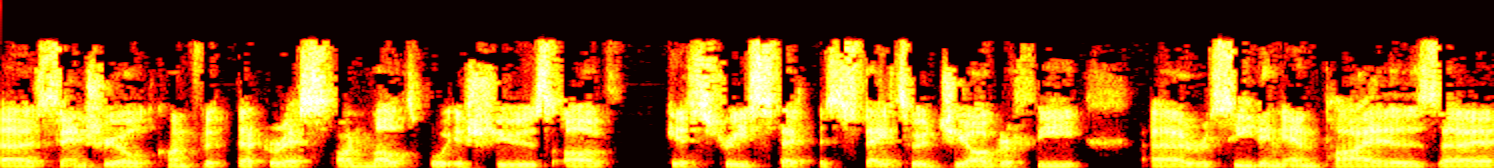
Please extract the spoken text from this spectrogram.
a century old conflict that rests on multiple issues of history, state, statehood, geography, uh, receding empires, uh,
